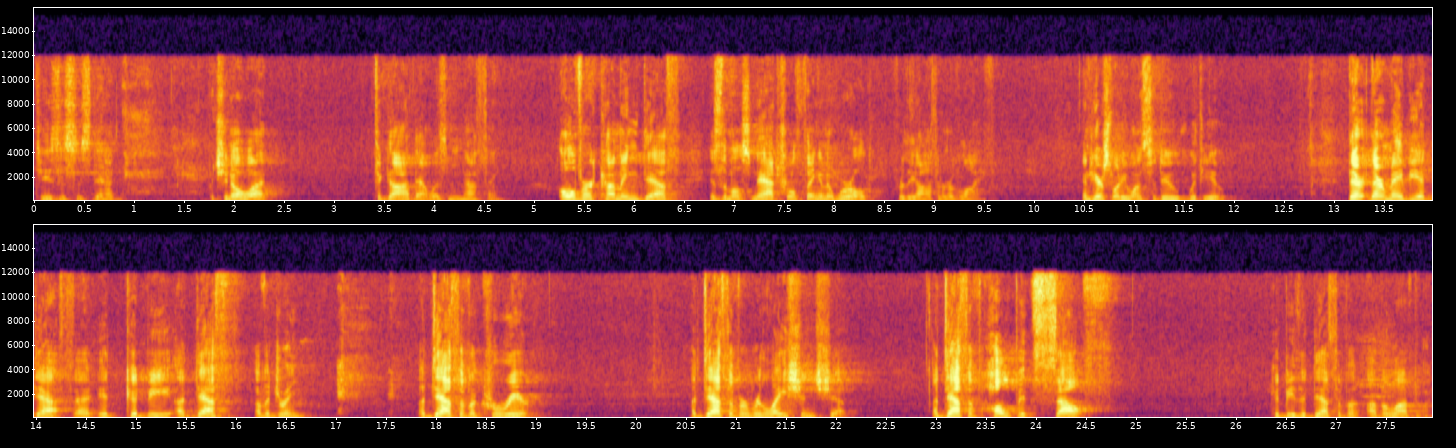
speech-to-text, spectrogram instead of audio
Jesus is dead. But you know what? To God, that was nothing. Overcoming death is the most natural thing in the world for the author of life. And here's what he wants to do with you there, there may be a death, uh, it could be a death of a dream, a death of a career, a death of a relationship, a death of hope itself. Could be the death of a, of a loved one.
